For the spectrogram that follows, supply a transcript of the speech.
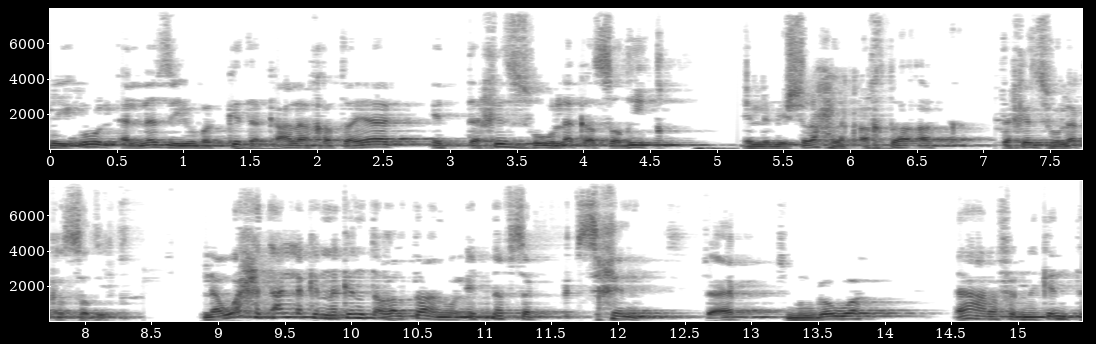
بيقول الذي يبكتك على خطاياك اتخذه لك صديقا اللي بيشرح لك أخطائك اتخذه لك الصديق لو واحد قال لك إنك أنت غلطان ولقيت نفسك سخنت تعبت من جوه اعرف إنك أنت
